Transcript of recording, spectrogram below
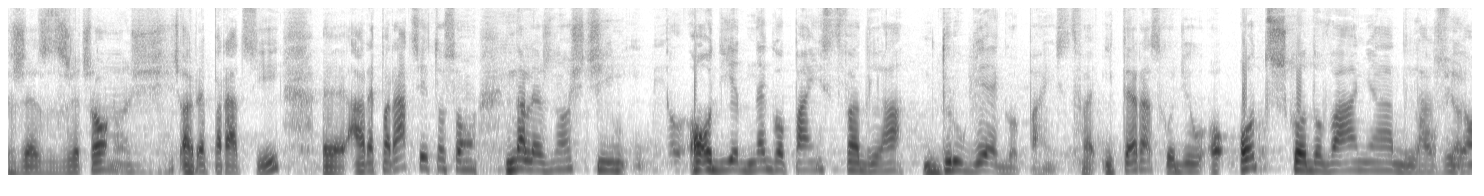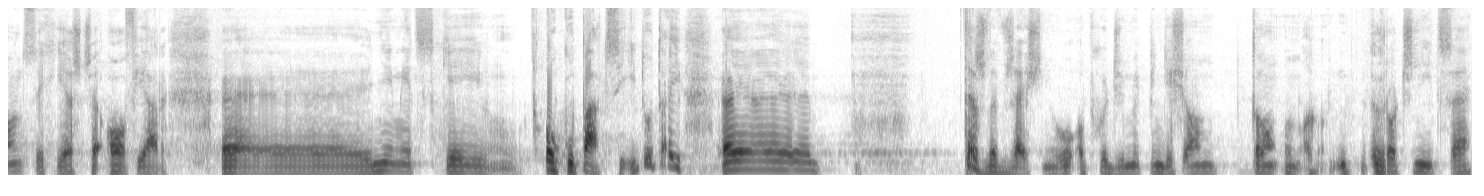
że zrzeczoność reparacji, a reparacje to są należności od jednego państwa dla drugiego państwa. I teraz chodziło o odszkodowania dla żyjących jeszcze ofiar e, niemieckiej okupacji. I tutaj e, też we wrześniu obchodzimy 50 tą rocznicę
